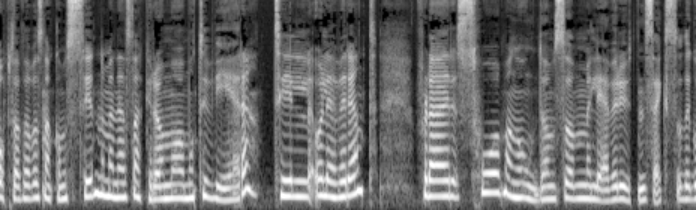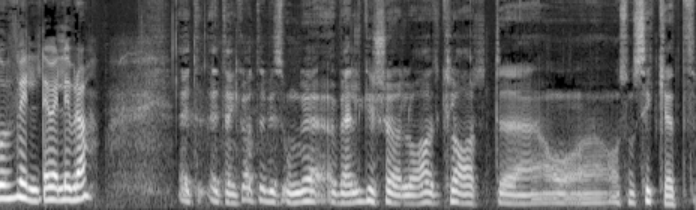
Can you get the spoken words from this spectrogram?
opptatt av å snakke om synd, men jeg snakker om å motivere til å leve rent. For det er så mange ungdom som lever uten sex, og det går veldig, veldig bra. Jeg, jeg tenker at Hvis unge velger selv å ha et klart eh, og, og som sikkert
